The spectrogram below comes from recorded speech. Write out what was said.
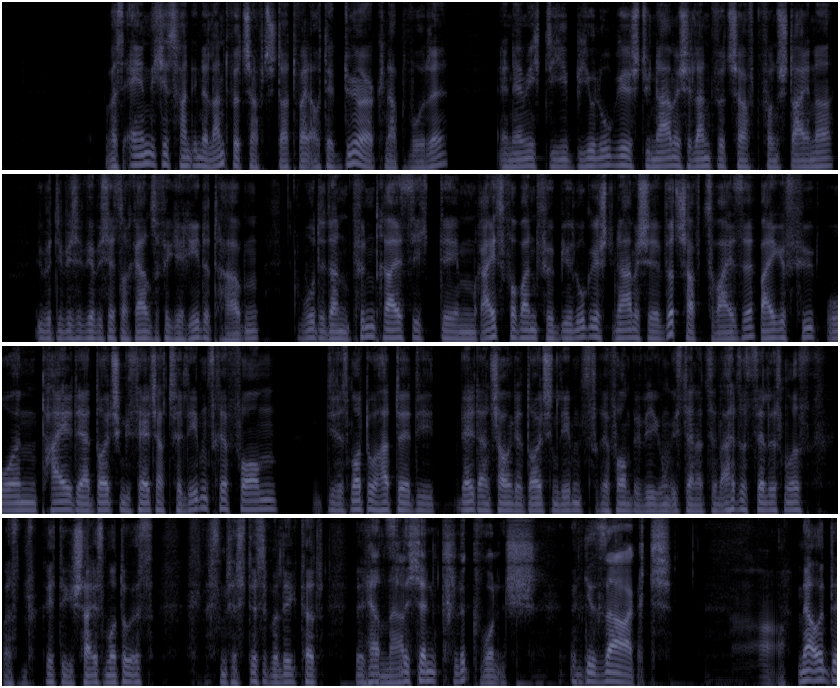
Was ähnliches fand in der Landwirtschaft statt, weil auch der Dünger knapp wurde, äh, nämlich die biologisch-dynamische Landwirtschaft von Steiner, über die wir bis jetzt noch gar nicht so viel geredet haben, wurde dann 35 dem Reichsverband für biologisch-dynamische Wirtschaftsweise beigefügt und Teil der Deutschen Gesellschaft für Lebensreform, die das Motto hatte, die Weltanschauung der deutschen Lebensreformbewegung ist der Nationalsozialismus, was ein richtiges Scheißmotto ist, wer sich das überlegt hat. Herzlichen Glückwunsch gesagt. Na, und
